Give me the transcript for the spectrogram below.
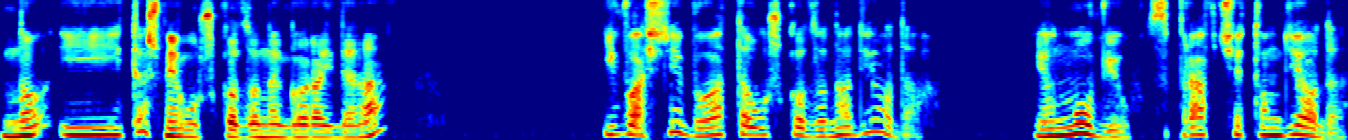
No i też miał uszkodzonego Raidena. I właśnie była ta uszkodzona dioda. I on mówił, sprawdźcie tą diodę.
